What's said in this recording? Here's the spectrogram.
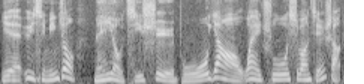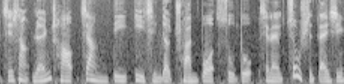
也预请民众没有急事不要外出，希望减少街上人潮，降低疫情的传播速度。现在就是担心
